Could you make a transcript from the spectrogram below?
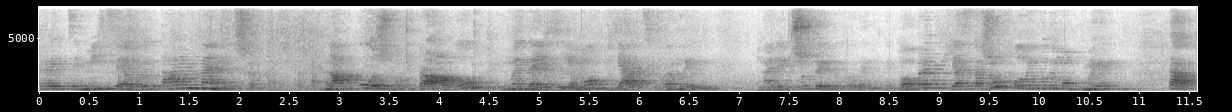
третя місія, ви тайм-менеджер. На кожну вправу ми даємо 5 хвилин. Навіть 4 хвилинки. Добре? Я скажу, коли будемо ми. Так,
